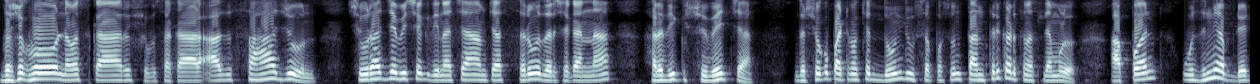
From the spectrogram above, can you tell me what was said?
दर्शक हो नमस्कार शुभ सकाळ. आज सहा जून शिवराज्याभिषेक दिनाच्या आमच्या सर्व दर्शकांना हार्दिक शुभेच्छा. दर्शको हो, पाठीमागच्या दोन दिवसापासून तांत्रिक अडचण असल्यामुळं आपण उजनी अपडेट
